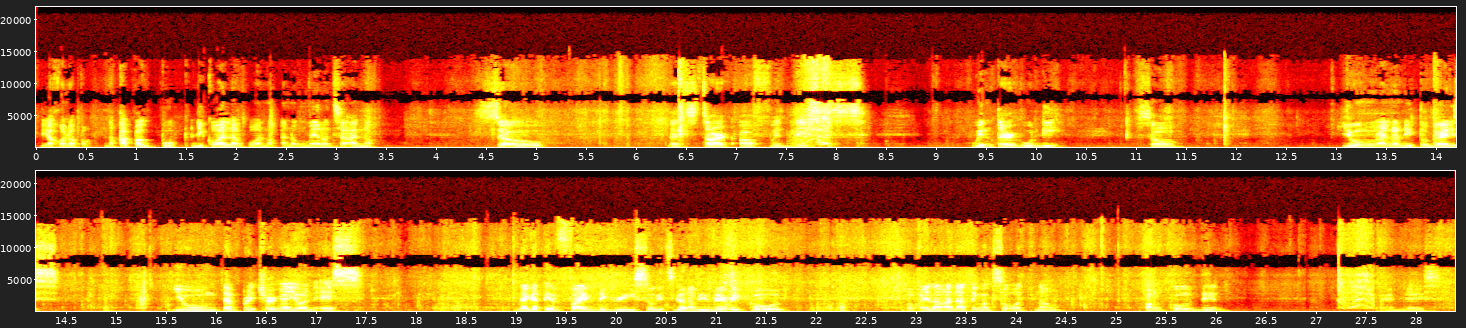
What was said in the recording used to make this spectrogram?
di ako nap- nakapag-poop, di ko alam kung ano, anong meron sa ano. So, let's start off with this winter hoodie. So, yung ano dito guys, yung temperature ngayon is negative 5 degrees so it's gonna be very cold. So, kailangan nating magsuot ng pang cold din. Ayan guys.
